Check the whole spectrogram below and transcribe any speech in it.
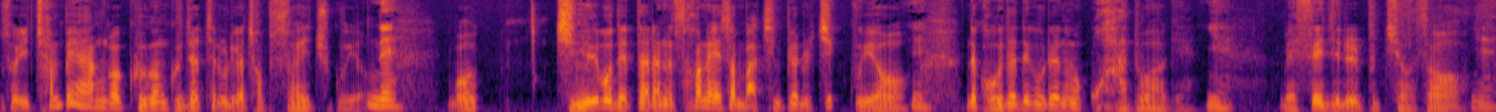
소위 참배한 거 그건 그 자체로 우리가 접수해 주고요. 네. 뭐 진일보 됐다라는 선에서 마침표를 찍고요. 예. 근데 거기다 대고 우리가 너무 과도하게 예. 메시지를 붙여서 예.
